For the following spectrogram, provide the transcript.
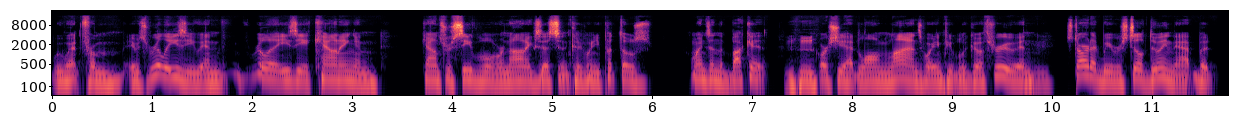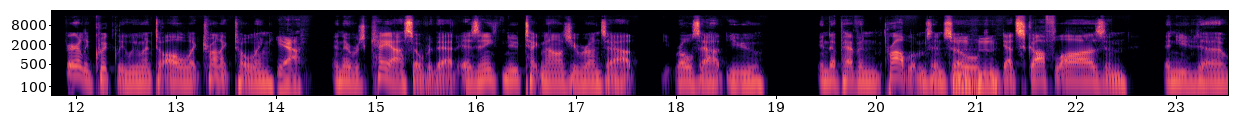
we went from it was real easy and really easy accounting and accounts receivable were non-existent because when you put those coins in the bucket, Mhm. of course you had long lines waiting people to go through. And Mhm. started we were still doing that, but fairly quickly we went to all electronic tolling, Yeah. and there was chaos over that. As any new technology runs out, rolls out, you end up having problems, and so Mhm. you got scoff laws, and then you uh,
